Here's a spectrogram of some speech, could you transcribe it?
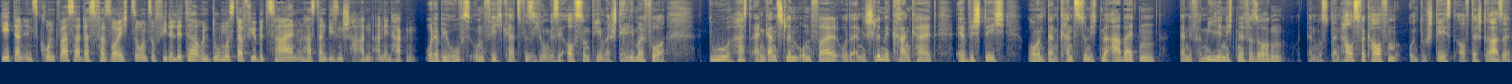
geht dann ins Grundwasser, das verseucht so und so viele Liter und du musst dafür bezahlen und hast dann diesen Schaden an den Hacken. Oder Berufsunfähigkeitsversicherung ist ja auch so ein Thema. Stell dir mal vor, du hast einen ganz schlimmen Unfall oder eine schlimme Krankheit erwischt dich und dann kannst du nicht mehr arbeiten, deine Familie nicht mehr versorgen, dann musst du dein Haus verkaufen und du stehst auf der Straße.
